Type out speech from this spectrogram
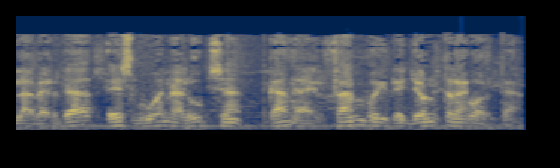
la verdad es buena lucha, gana el fanboy de John Travolta.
